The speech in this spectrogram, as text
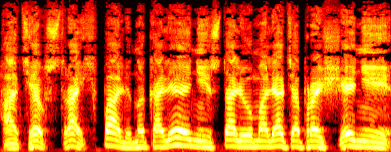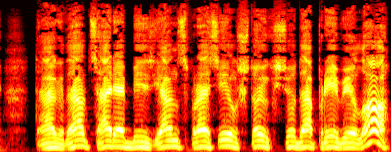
а те в страхе пали на колени и стали умолять о прощении. Тогда царь обезьян спросил, что их сюда привело,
